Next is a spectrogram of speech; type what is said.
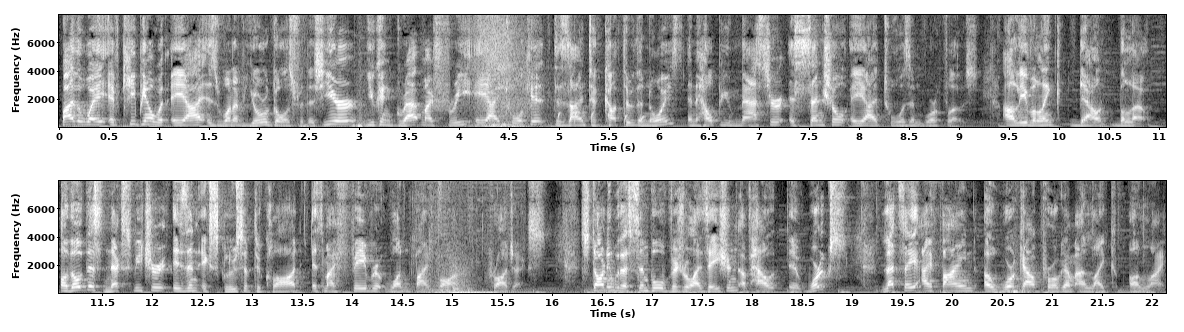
By the way, if keeping up with AI is one of your goals for this year, you can grab my free AI toolkit designed to cut through the noise and help you master essential AI tools and workflows. I'll leave a link down below. Although this next feature isn't exclusive to Claude, it's my favorite one by far, projects. Starting with a simple visualization of how it works, let's say I find a workout program I like online.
